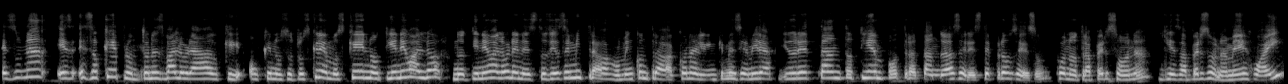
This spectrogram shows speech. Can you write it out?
es una, es eso que de pronto no es valorado, que, o que nosotros creemos que no tiene valor, no tiene valor. En estos días en mi trabajo me encontraba con alguien que me decía, mira, yo duré tanto tiempo tratando de hacer este proceso con otra persona y esa persona me dejó ahí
